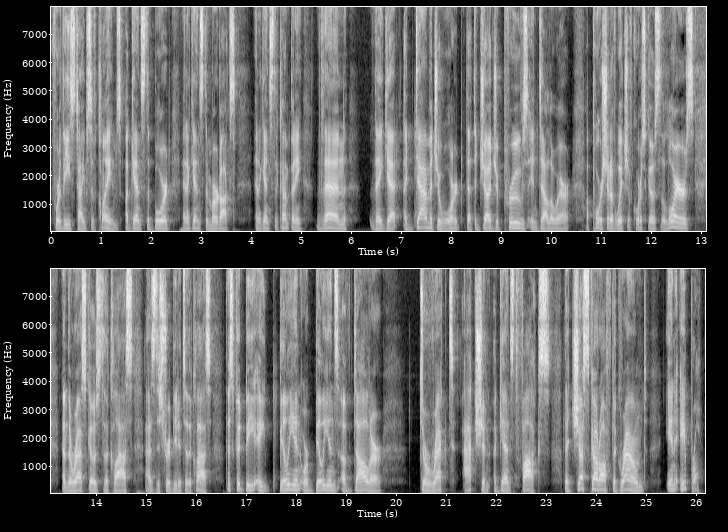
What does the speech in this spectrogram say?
for these types of claims against the board and against the Murdochs and against the company, then they get a damage award that the judge approves in Delaware, a portion of which, of course, goes to the lawyers, and the rest goes to the class as distributed to the class. This could be a billion or billions of dollar direct action against Fox that just got off the ground in April.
